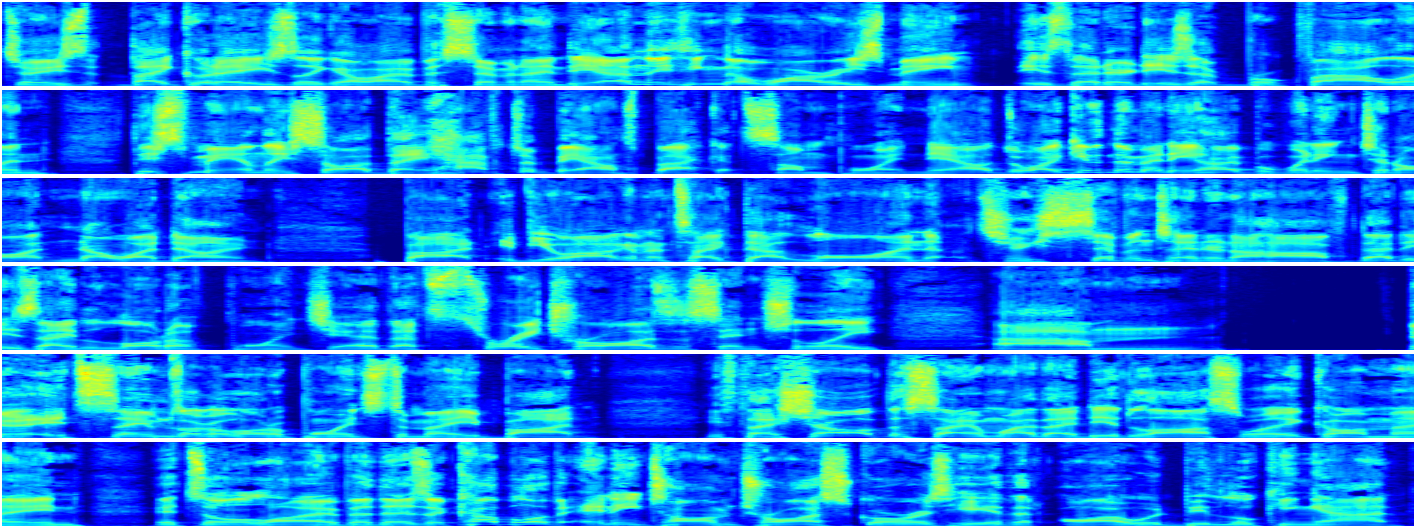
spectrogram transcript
geez, they could easily go over 17. The only thing that worries me is that it is at Brookvale, and this Manly side, they have to bounce back at some point. Now, do I give them any hope of winning tonight? No, I don't. But if you are going to take that line, geez, 17 and a half, that is a lot of points, yeah? That's three tries, essentially. Um, it seems like a lot of points to me, but if they show up the same way they did last week, I mean, it's all over. There's a couple of anytime try scorers here that I would be looking at.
